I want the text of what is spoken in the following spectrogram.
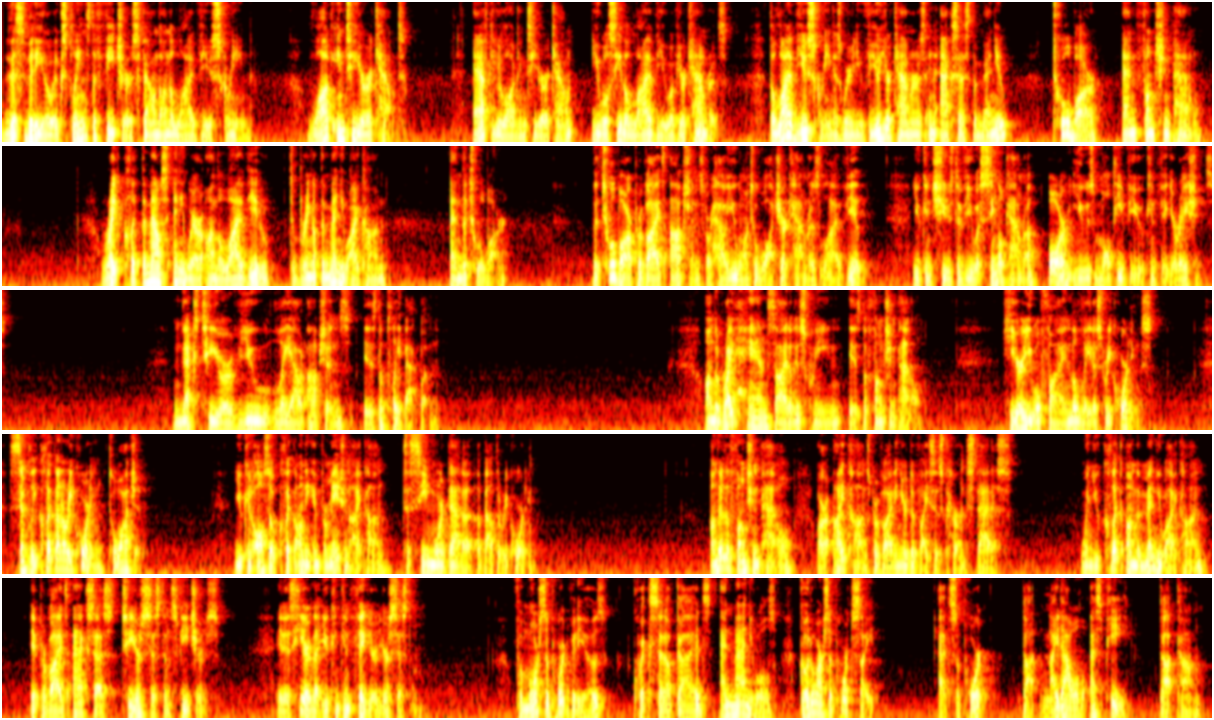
This video explains the features found on the live view screen. Log into your account. After you log into your account, you will see the live view of your cameras. The live view screen is where you view your cameras and access the menu, toolbar, and function panel. Right-click the mouse anywhere on the live view to bring up the menu icon and the toolbar. The toolbar provides options for how you want to watch your camera's live view. You can choose to view a single camera or use multi-view configurations. Next to your view layout options is the playback button. On the right hand side of the screen is the function panel. Here you will find the latest recordings. Simply click on a recording to watch it. You can also click on the information icon to see more data about the recording. Under the function panel are icons providing your device's current status. When you click on the menu icon, it provides access to your system's features. It is here that you can configure your system. For more support videos, quick setup guides, and manuals, go to our support site at support.nightowlsp.com.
